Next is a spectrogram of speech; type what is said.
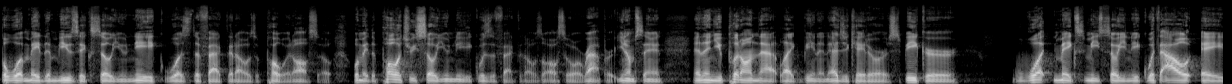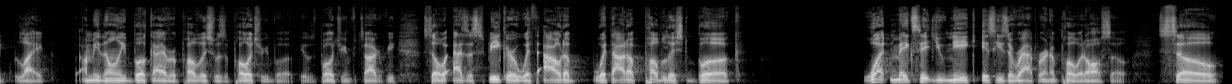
but what made the music so unique was the fact that i was a poet also what made the poetry so unique was the fact that i was also a rapper you know what i'm saying and then you put on that like being an educator or a speaker what makes me so unique without a like I mean the only book I ever published was a poetry book. It was poetry and photography. So as a speaker without a without a published book, what makes it unique is he's a rapper and a poet also. So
